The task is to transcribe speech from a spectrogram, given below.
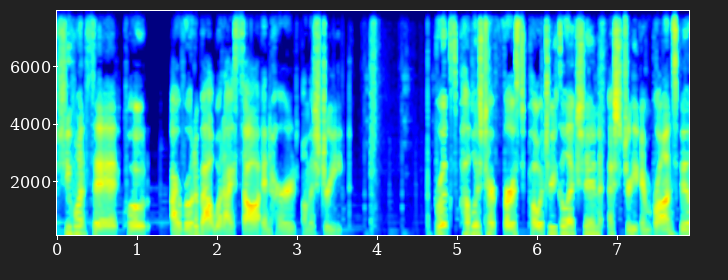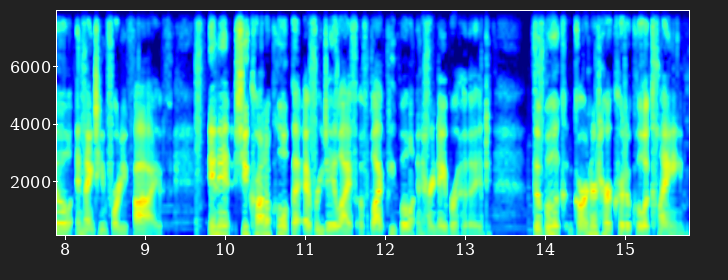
She once said, quote, I wrote about what I saw and heard on the street. Brooks published her first poetry collection, A Street in Bronzeville, in 1945. In it, she chronicled the everyday life of Black people in her neighborhood. The book garnered her critical acclaim,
